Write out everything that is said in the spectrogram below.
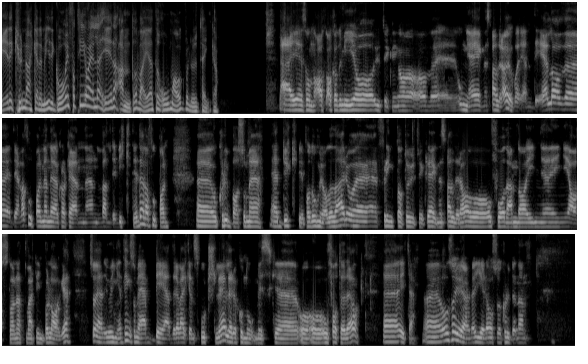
er, det kun akademi det går i for tida, eller er det andre veier til Roma òg, vil du tenke? Nei, sånn Akademi og utvikling av, av, eh, unge egne spillere er jo bare en del av, uh, del av fotballen, men det er klart det er en, en veldig viktig del av fotballen. Eh, og Klubber som er, er, dyktige på det området der og er flinke til å utvikle egne spillere og, og få dem da inn, inn i Asdalen etter hvert inn på laget, så er det jo ingenting som er bedre verken sportslig eller økonomisk eh, å, å, å, få til det. ikke. og så det, gir det også klubben en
